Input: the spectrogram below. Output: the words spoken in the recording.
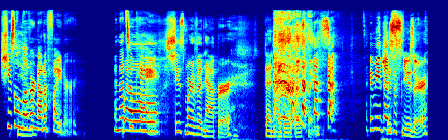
She's a Yeah. lover, not a fighter. And that's well, okay. She's more of a napper than either of those things. I mean, that's, She's a snoozer.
